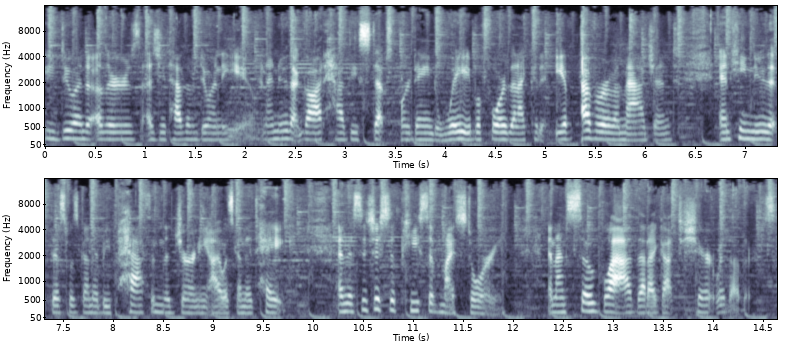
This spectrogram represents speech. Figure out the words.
you do unto others as you'd have them do unto you. And I knew that God had these steps ordained way before than I could have ever have imagined. And He knew that this was going to be path in the journey I was going to take. And this is just a piece of my story. And I'm so glad that I got to share it with others.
